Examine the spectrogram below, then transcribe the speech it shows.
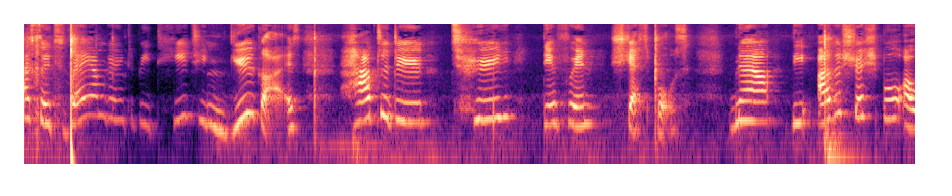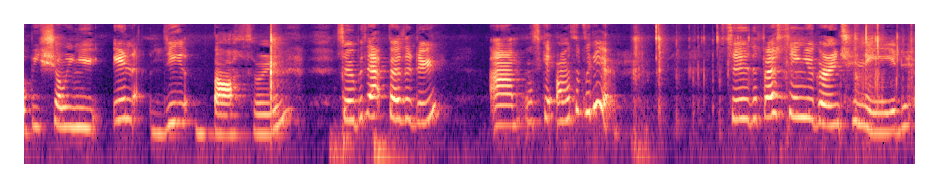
guys, so today I'm going to be teaching you guys how to do two different stress balls. Now, the other stress ball I'll be showing you in the bathroom. So without further ado, um, let's get on with the video. So the first thing you're going to need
